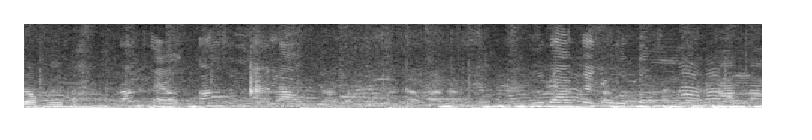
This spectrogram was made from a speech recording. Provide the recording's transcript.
นอกเลยปะตั้งแถวตั้งตรงไหนเราหรือเราจะอยู่ตรงโรงงานเรา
